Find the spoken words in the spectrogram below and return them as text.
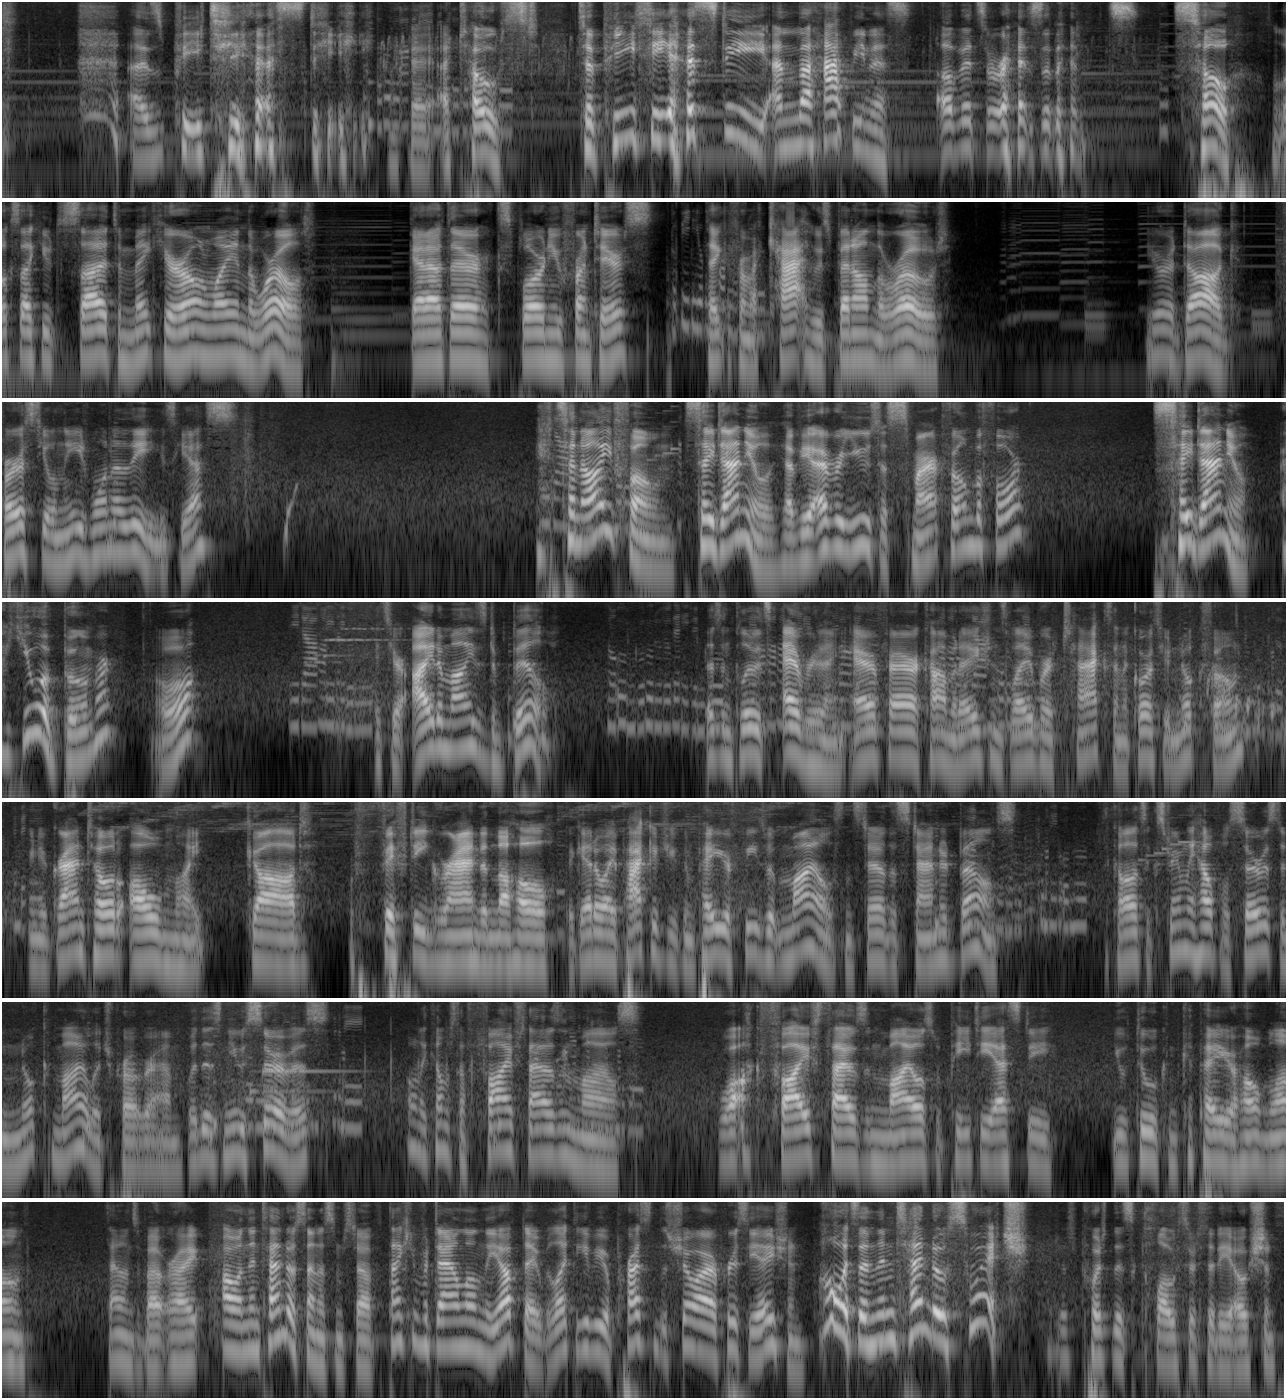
as PTSD. Okay, a toast to PTSD and the happiness of its residents. So, looks like you decided to make your own way in the world. Get out there, explore new frontiers. Take it from a cat who's been on the road. You're a dog. First, you'll need one of these, yes? It's an iPhone! Say, Daniel, have you ever used a smartphone before? Say, Daniel, are you a boomer? Oh. It's your itemized bill. This includes everything. Airfare, accommodations, labor, tax, and of course your Nook phone. And your grand total, oh my god. 50 grand in the hole. The getaway package, you can pay your fees with miles instead of the standard bells. They call its extremely helpful service the Nook Mileage Program. With this new service, only comes to 5,000 miles. Walk 5,000 miles with PTSD. You too can pay your home loan. Sounds about right. Oh, and Nintendo sent us some stuff. Thank you for downloading the update. We'd like to give you a present to show our appreciation. Oh, it's a Nintendo Switch! Just push this closer to the ocean.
